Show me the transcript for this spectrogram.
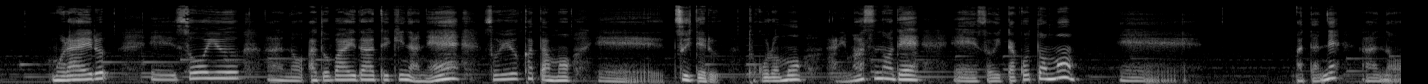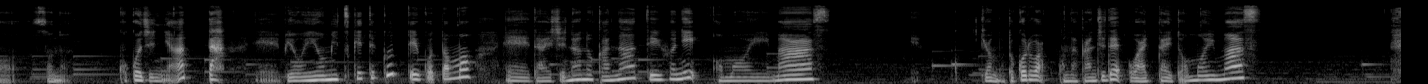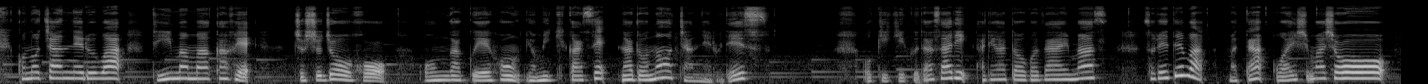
もらえる、えそういうあのアドバイザー的なねそういう方も、えついてるところもありますので、えそういったことも、えまたねあのその個々人に合ったえー、病院を見つけていくっていうことも、えー、大事なのかなっていうふうに思います。今日のところはこんな感じで終わりたいと思います。このチャンネルはティーママカフェ、著書情報、音楽絵本読み聞かせなどのチャンネルです。お聴きくださりありがとうございます。それではまたお会いしましょう。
